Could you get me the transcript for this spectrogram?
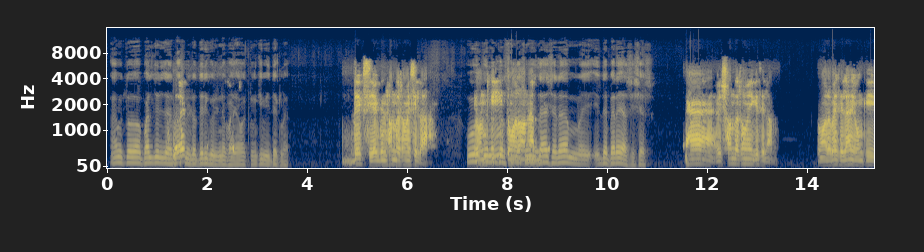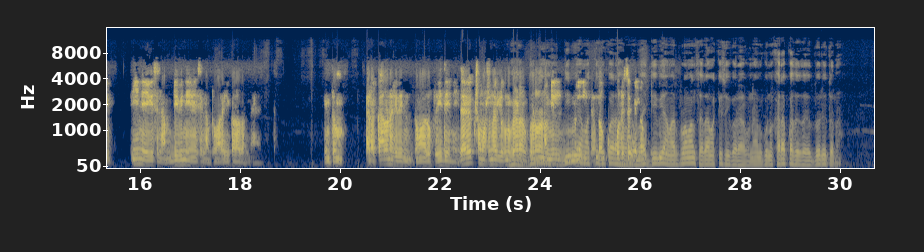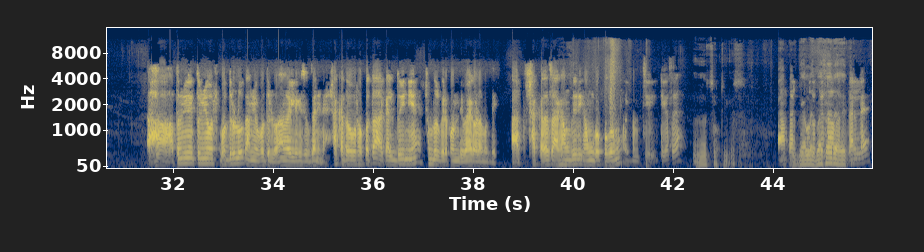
আমি তো পালজুরি যাই দশ মিনিট দেরি করি না ভাই আমার তুমি কি দেখলা? দেখছি একদিন সন্ধ্যার সময় ছিলা। ও এমনকি তোমার সন্ধ্যার যায় সেটা ঈদে বেড়াই আসি শেষ। হ্যাঁ ওই সন্ধ্যার সময় গেছিলাম। তোমার পাইছিলাম এবং কি ই নিয়ে গেছিলাম ডিবি নিয়ে গেছিলাম তোমার ই করার জন্য কিন্তু একটা কারণে সেদিন তোমার উপরে ই দিইনি যাই হোক সমস্যা না কোনো ঘটনা- ঘটনা মিল পরিচয় ভাই আমার প্রমাণ ছাড়া আমার কিছুই করা হবে না। আমি কোনো খারাপ কাজে জড়িত না। হ্যাঁ তুমি তুমিও ভদ্রলোক আমিও ভদ্রলোক। আমরা এগুলো কিছু জানি না। সাক্ষাৎ হব সব কথা আর কাল দুই নিয়ে সুন্দর করে ফোন দিবা এগারোটার মধ্যে। আর সাক্ষাৎ চা খামু দিদি খামু গপ্প করব একদম চিল ঠিক আছে? আচ্ছা ঠিক আছে। জানলে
